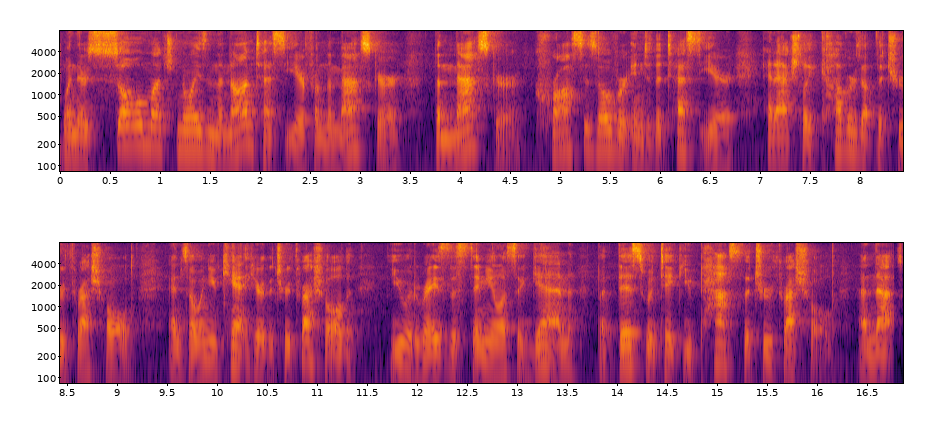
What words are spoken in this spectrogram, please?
When there's so much noise in the non-test ear from the masker, the masker crosses over into the test ear and actually covers up the true threshold. And so when you can't hear the true threshold, you would raise the stimulus again, but this would take you past the true threshold, and that's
